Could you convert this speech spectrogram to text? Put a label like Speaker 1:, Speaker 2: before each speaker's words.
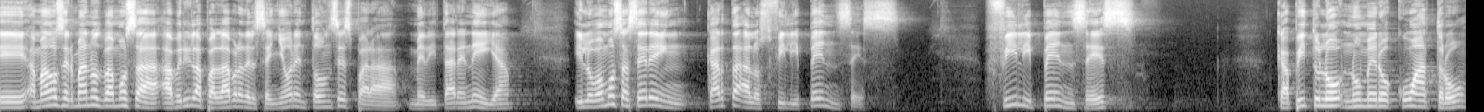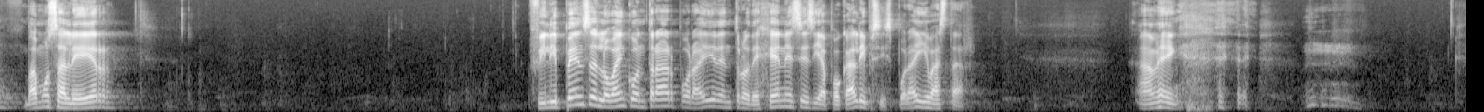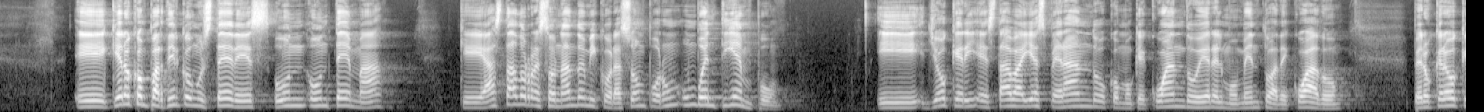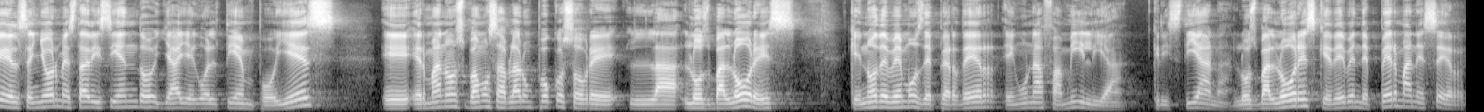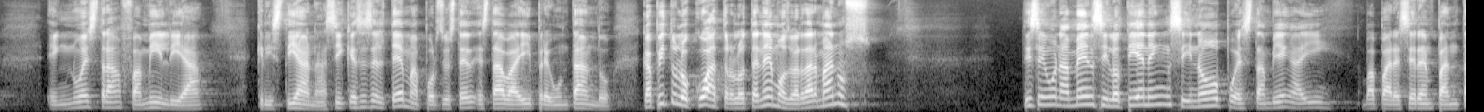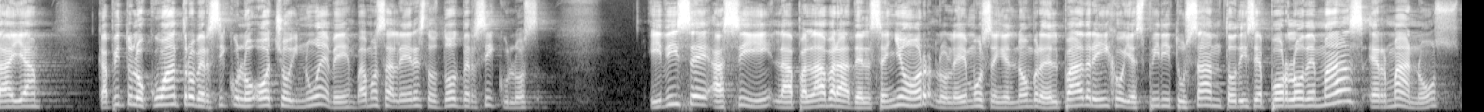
Speaker 1: Eh, amados hermanos, vamos a abrir la palabra del Señor entonces para meditar en ella. Y lo vamos a hacer en carta a los filipenses. Filipenses, capítulo número 4. Vamos a leer. Filipenses lo va a encontrar por ahí dentro de Génesis y Apocalipsis. Por ahí va a estar. Amén. Eh, quiero compartir con ustedes un, tema que ha estado resonando en mi corazón por un, buen tiempo. Y yo quería, estaba ahí esperando como que cuando era el momento adecuado. Pero creo que el Señor me está diciendo, ya llegó el tiempo. Y es, eh, hermanos, vamos a hablar un poco sobre los valores que no debemos de perder en una familia cristiana. Los valores que deben de permanecer en nuestra familia cristiana. Así que ese es el tema, por si usted estaba ahí preguntando. Capítulo 4, lo tenemos, ¿verdad, hermanos? Dicen un amén si lo tienen, si no, pues también ahí va a aparecer en pantalla. Capítulo 4, versículo 8 y 9. Vamos a leer estos dos versículos. Y dice así la palabra del Señor, lo leemos en el nombre del Padre, Hijo y Espíritu Santo. Dice, por lo demás, hermanos,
